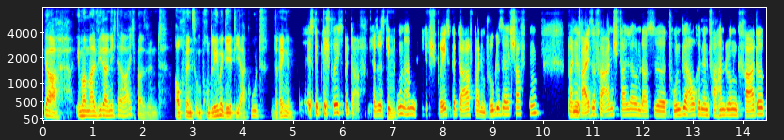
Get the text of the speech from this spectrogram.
ja, immer mal wieder nicht erreichbar sind, auch wenn es um Probleme geht, die akut drängen? Es gibt Gesprächsbedarf. Also es gibt hm. unheimlich viel Gesprächsbedarf bei den Fluggesellschaften, bei den Reiseveranstaltern und das äh, tun wir auch in den Verhandlungen gerade,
